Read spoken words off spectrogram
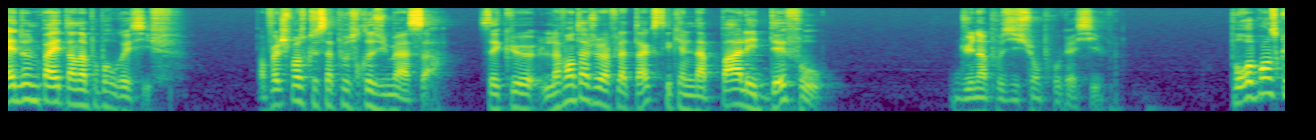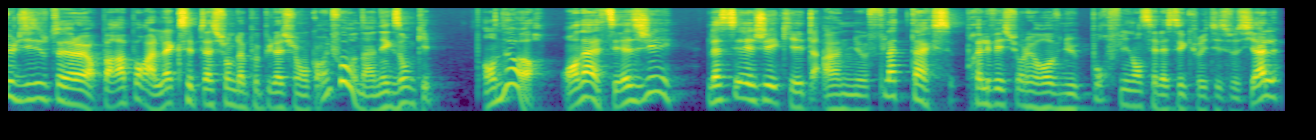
est de ne pas être un impôt progressif. En fait, je pense que ça peut se résumer à ça. C'est que l'avantage de la flat tax, c'est qu'elle n'a pas les défauts d'une imposition progressive. Pour reprendre ce que je disais tout à l'heure, par rapport à l'acceptation de la population, encore une fois, on a un exemple qui est en or. On a la CSG. La CSG, qui est une flat tax prélevée sur les revenus pour financer la sécurité sociale,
